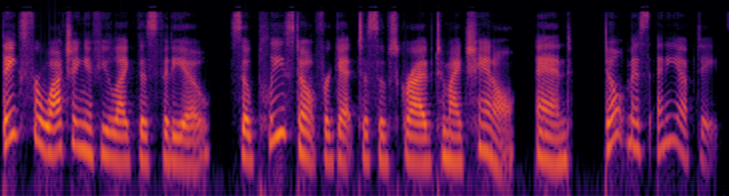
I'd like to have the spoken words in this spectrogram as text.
Thanks for watching if you like this video, so please don't forget to subscribe to my channel and don't miss any updates.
